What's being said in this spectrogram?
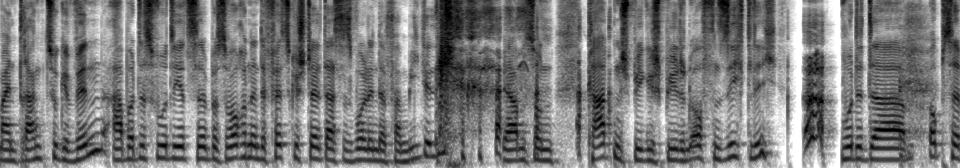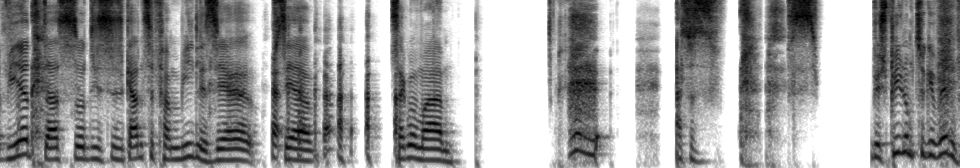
mein Drang zu gewinnen, aber das wurde jetzt übers Wochenende festgestellt, dass es wohl in der Familie liegt. Wir haben so ein Kartenspiel gespielt und offensichtlich wurde da observiert, dass so diese ganze Familie sehr, sehr, sagen wir mal, also es, es, wir spielen, um zu gewinnen.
